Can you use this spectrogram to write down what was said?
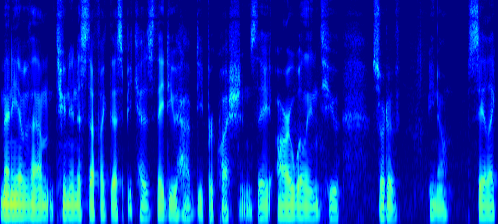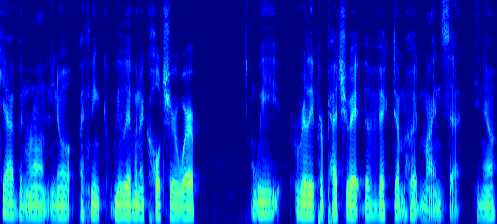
many of them tune into stuff like this because they do have deeper questions. They are willing to sort of you know say like, yeah, I've been wrong. Mm. You know, I think we live in a culture where we really perpetuate the victimhood mindset, you know,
